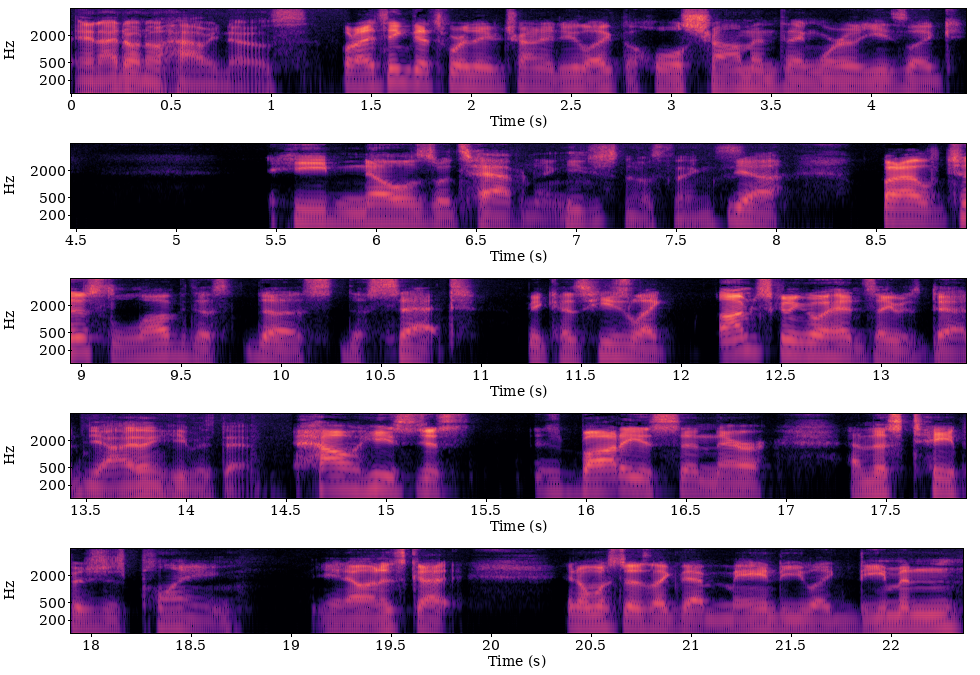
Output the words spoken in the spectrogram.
and I don't know how he knows. But I think that's where they're trying to do like the whole shaman thing where he's like he knows what's happening. He just knows things. yeah, but I just love this the the set because he's like, I'm just gonna go ahead and say he was dead. Yeah, I think he was dead. How he's just his body is sitting there and this tape is just playing, you know, and it's got it almost does like that Mandy like demon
